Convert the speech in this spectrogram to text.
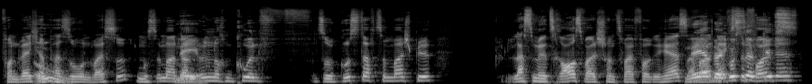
von welcher oh. Person, weißt du? Du musst immer nee. dann irgend noch einen coolen, so Gustav zum Beispiel, lassen wir jetzt raus, weil es schon zwei Folgen her ist. Nee, aber, aber Gustav Folge. Gibt's,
